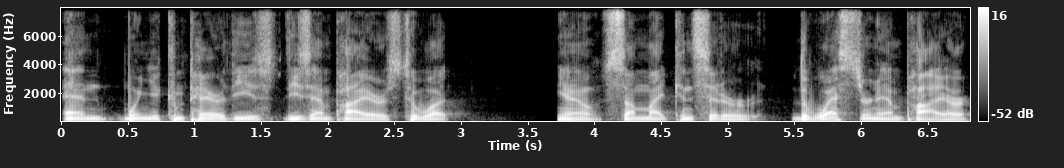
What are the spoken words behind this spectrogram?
And when you compare these these empires to what you know some might consider the Western Empire,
